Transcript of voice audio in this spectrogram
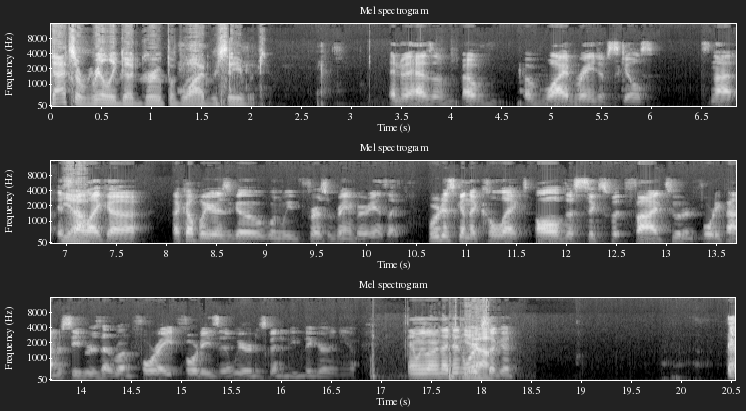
that's a really good group of wide receivers. and it has a, a, a wide range of skills. It's not it's Yeah. not like uh, a couple years ago when we first ran Birdie. It's like we're just gonna collect all the six foot five, two hundred forty pound receivers that run four eight forties, and we're just gonna be bigger than you. And we learned that didn't work so good.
